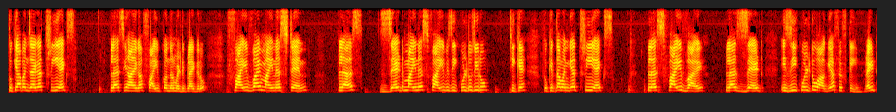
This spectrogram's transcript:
तो क्या बन जाएगा? थ्री एक्स प्लस यहाँ आएगा फाइव को अंदर मल्टीप्लाई करो। Five y minus ten plus z minus five is equal to zero ठीक है? तो कितना बन गया? Three x plus five y plus z is equal to आ गया फिफ्टीन राइट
